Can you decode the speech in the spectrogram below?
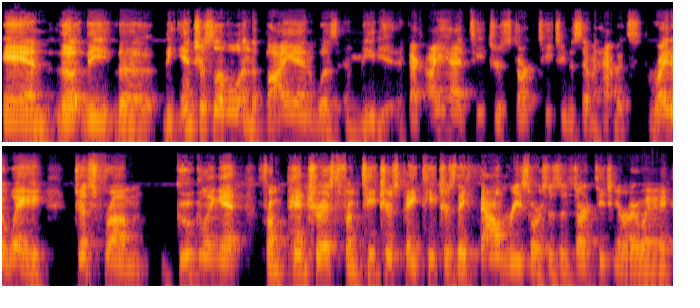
and the the the the interest level and the buy-in was immediate. In fact, I had teachers start teaching the seven habits right away just from googling it, from Pinterest, from teachers pay teachers. They found resources and started teaching it right away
